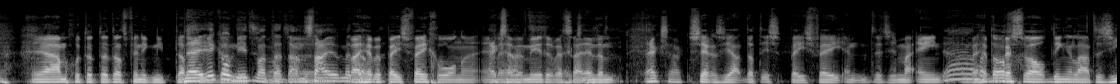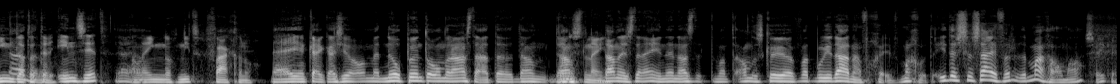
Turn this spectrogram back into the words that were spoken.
ja, maar goed, dat, dat, vind ik niet. Dat nee, ik, ook niet, want, dan sta je met... Wij hebben PSV gewonnen en we hebben meerdere wedstrijden. En dan exact. zeggen ze, ja, dat is PSV en het is maar één. we hebben best wel dingen laten zien dat het erin zit. Alleen nog niet vaak genoeg. Nee, en kijk, als je met nul punten onderaan staat, dan, dan, dan, is, het een dan is het een 1. En als het, want anders kun je, wat moet je daar dan voor geven? Maar goed, ieder zijn cijfer, dat mag allemaal. Zeker.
